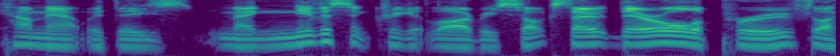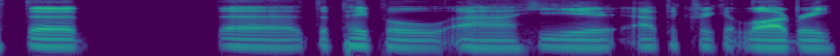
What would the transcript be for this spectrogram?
come out with these magnificent cricket library socks. They're they're all approved. Like the the the people uh, here at the cricket library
